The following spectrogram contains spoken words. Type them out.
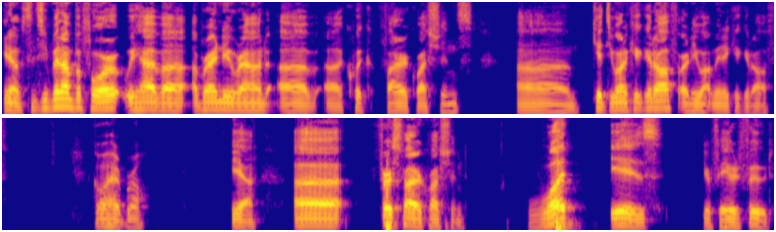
you know, since you've been on before, we have a, a brand new round of uh, quick fire questions. Um, Kiet, do you want to kick it off, or do you want me to kick it off? Go ahead, bro. Yeah. Uh, first fire question: What is your favorite food?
